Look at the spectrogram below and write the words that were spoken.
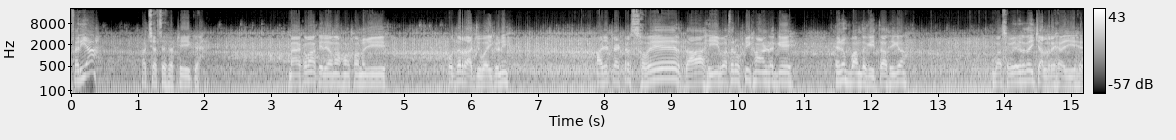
ਸਰੀਆ? ਅੱਛਾ ਅੱਛਾ ਅੱਛਾ, ਠੀਕ ਹੈ। ਮੈਂ ਘੁਮਾ ਕੇ ਲਿਆਉਣਾ ਹੁਣ ਤੁਹਾਨੂੰ ਜੀ। ਉਧਰ ਰਾਜੂ ਬਾਈ ਕਣੀ ਅੱਜ ਟਰੈਕਟਰ ਸਵੇਰ ਦਾ ਹੀ ਬਸ ਰੋਟੀ ਖਾਣ ਲੱਗੇ। ਇਹਨੂੰ ਬੰਦ ਕੀਤਾ ਸੀਗਾ। ਬਸ ਸਵੇਰ ਦਾ ਹੀ ਚੱਲ ਰਿਹਾ ਜੀ ਇਹ।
